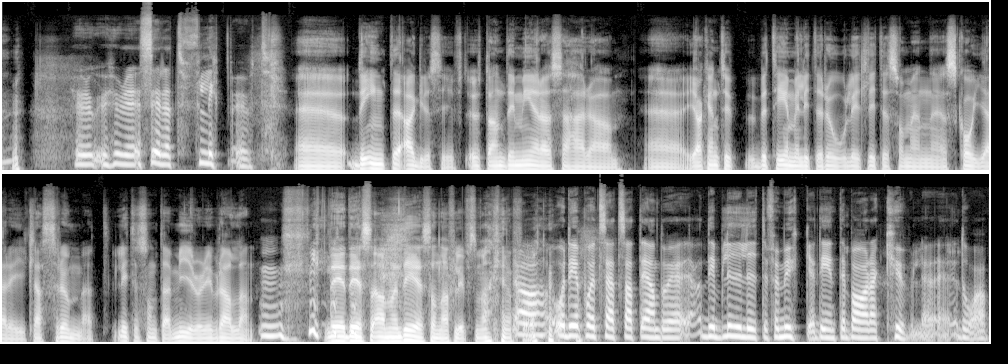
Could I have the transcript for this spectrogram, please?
hur, hur ser ett flipp ut? Eh, det är inte aggressivt, utan det är mera så här Eh, jag kan typ bete mig lite roligt, lite som en eh, skojare i klassrummet. Lite sånt där myror i brallan. Mm. det, är det, ja, men det är sådana flips man kan ja, få. Och det är på ett sätt så att det ändå är, det blir lite för mycket. Det är inte bara kul eh, då.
